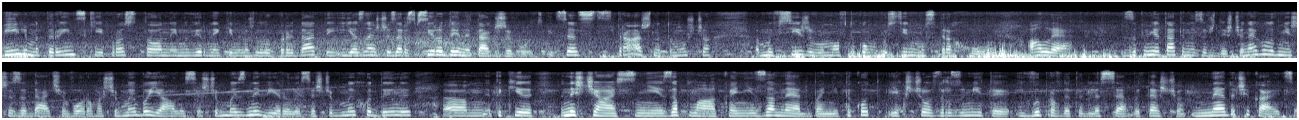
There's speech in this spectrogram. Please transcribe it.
біль материнський, просто неймовірний, який неможливо передати. І я знаю, що зараз всі родини так живуть. І це страшно, тому що ми всі живемо в такому постійному страху. Але запам'ятати не завжди, що найголовніша задача ворога, щоб ми боялися, щоб ми зневірилися, щоб ми ходили ем, такі нещасні, заплакані, занедбані. Так от, якщо зрозуміти і виправдати для себе те, що не дочекається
